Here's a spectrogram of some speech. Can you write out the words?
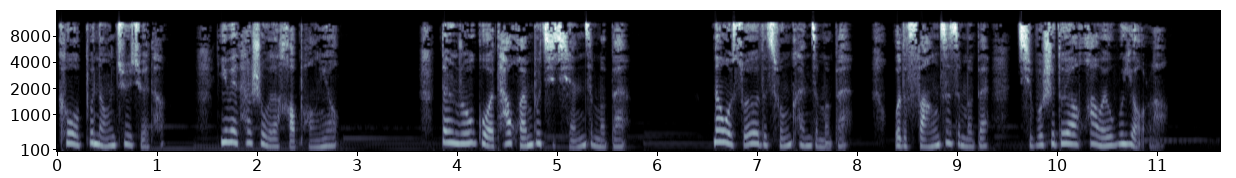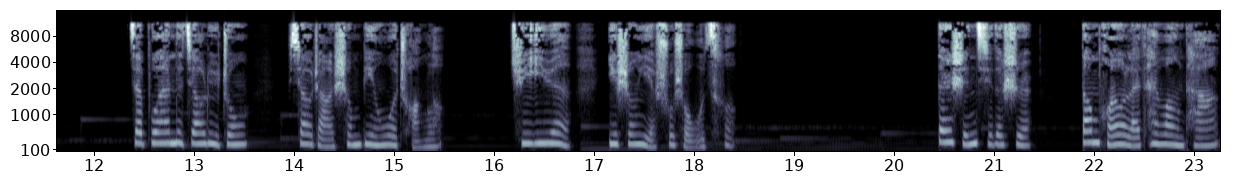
可我不能拒绝他，因为他是我的好朋友。但如果他还不起钱怎么办？那我所有的存款怎么办？我的房子怎么办？岂不是都要化为乌有了？在不安的焦虑中，校长生病卧床了。去医院，医生也束手无策。但神奇的是，当朋友来探望他，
